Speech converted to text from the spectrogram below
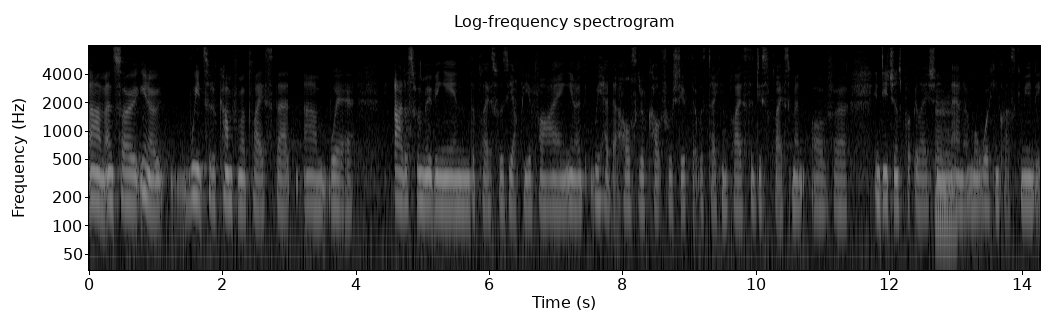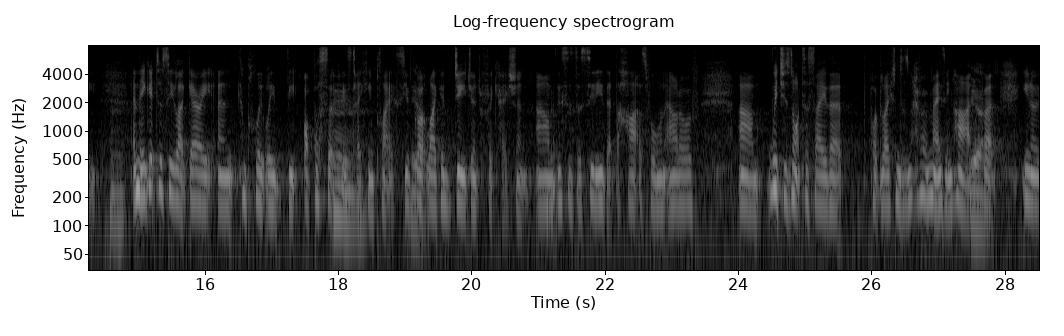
Um, and so, you know, we'd sort of come from a place that um, where artists were moving in, the place was yuppieifying, you know, we had that whole sort of cultural shift that was taking place, the displacement of uh, Indigenous population mm. and a more working class community. Mm. And then you get to see like Gary and completely the opposite mm. is taking place. You've yeah. got like a degentrification. Um, yeah. This is a city that the heart has fallen out of, um, which is not to say that the population doesn't have an amazing heart, yeah. but you know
